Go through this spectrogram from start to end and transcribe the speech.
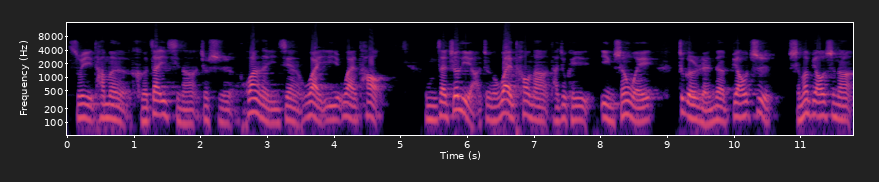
所以它们合在一起呢就是换了一件外衣、外套。我们在这里啊，这个外套呢它就可以引申为这个人的标志。什么标志呢？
